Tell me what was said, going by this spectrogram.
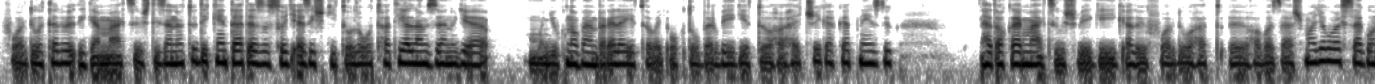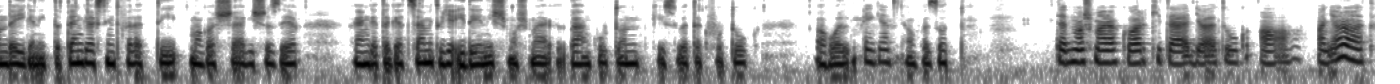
fordult elő, igen, március 15-én, tehát ez az, hogy ez is kitolódhat. Jellemzően ugye mondjuk november elejétől vagy október végétől, ha hegységeket nézzük, hát akár március végéig előfordulhat havazás Magyarországon, de igen, itt a tengerszint feletti magasság is azért rengeteget számít. Ugye idén is most már Bánkúton készültek fotók, ahol igen. havazott. Tehát most már akkor kitárgyaltuk a, a nyarat,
